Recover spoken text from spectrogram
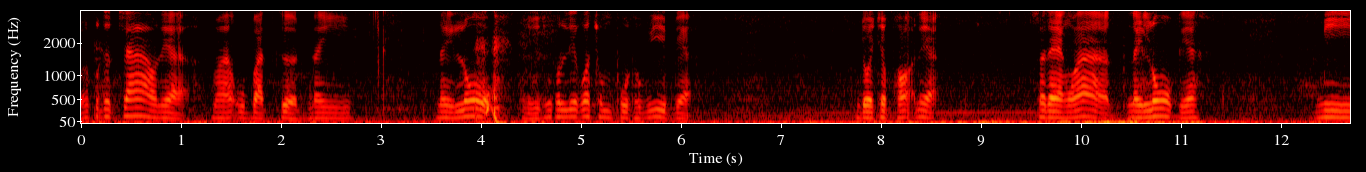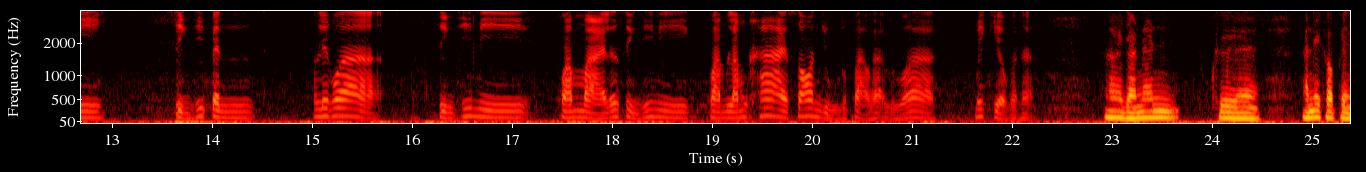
พระพุทธเจ้าเนี่ยมาอุบัติเกิดในในโลก หรือที่เขาเรียกว่าชมพูทวีปเนี่ย โดยเฉพาะเนี่ยแสดงว่าในโลกเนี้ยมีสิ่งที่เป็นเขาเรียกว่าสิ่งที่มีความหมายหรือสิ่งที่มีความล้ำค่าซ่อนอยู่หรือเปล่าครับหรือว่าไม่เกี่ยวกันฮะเอ่ออย่างนั้นคืออันนี้ก็เป็น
